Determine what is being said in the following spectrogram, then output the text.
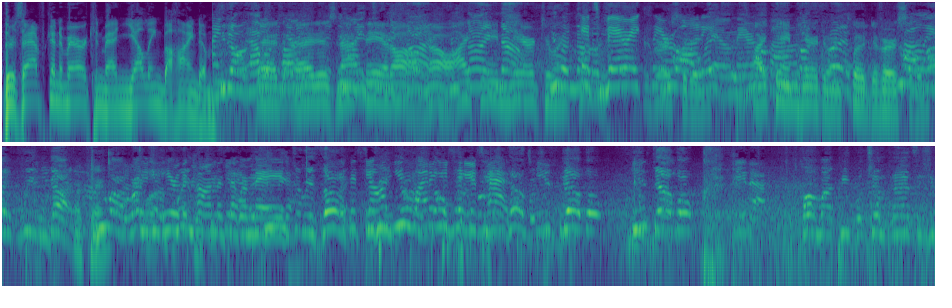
There's African American men yelling behind him. You don't have That, a car. that is not me at all. No, I came here to You are It's very clear diversity. audio, Mayor I came here to include diversity. Okay. You are right Did you hear the comments that were made? need to resign. If it's not you, why don't you take a test? You devil. You devil. Say that. Call my people chimpanzees, you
